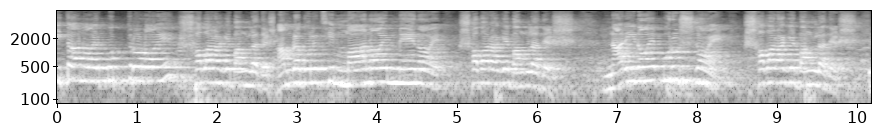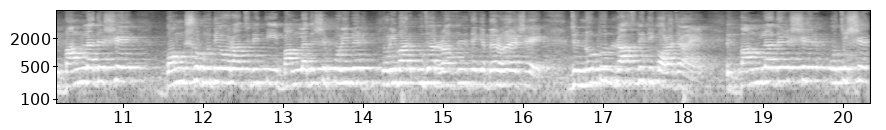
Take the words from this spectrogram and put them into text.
পিতা নয়, পুত্র নয়, সবার আগে বাংলাদেশ। আমরা বলেছি মা নয়, মেয়ে নয়, সবার আগে বাংলাদেশ। নারী নয়, পুরুষ নয়, সবার আগে বাংলাদেশ। বাংলাদেশে বংশবদী ও রাজনীতি, বাংলাদেশে পরিবেশ, পরিবার পূজার রাজনীতি থেকে বের হয়ে এসে যে নতুন রাজনীতি করা যায়, বাংলাদেশের পঁচিশের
